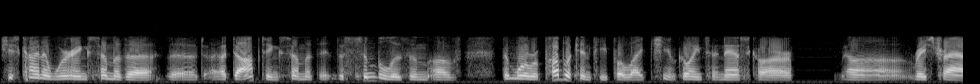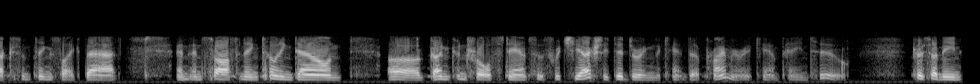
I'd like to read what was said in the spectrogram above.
she's kind of wearing some of the, the adopting some of the, the symbolism of the more Republican people, like you know going to NASCAR uh, racetracks and things like that, and, and softening, toning down uh, gun control stances, which she actually did during the, can- the primary campaign too. Because I mean,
